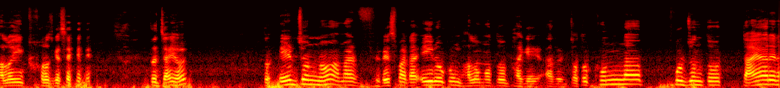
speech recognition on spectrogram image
ভালোই খরচ গেছে। তো যাই হোক, তো এর জন্য আমার ভেসপাটা এইরকম ভালো মতো ভাগে। আর যতক্ষণ না পর্যন্ত টায়ারের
